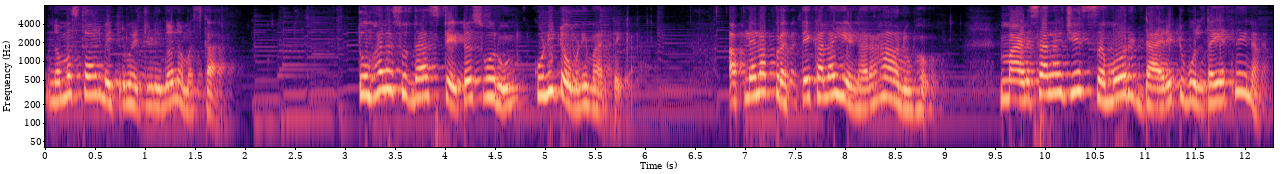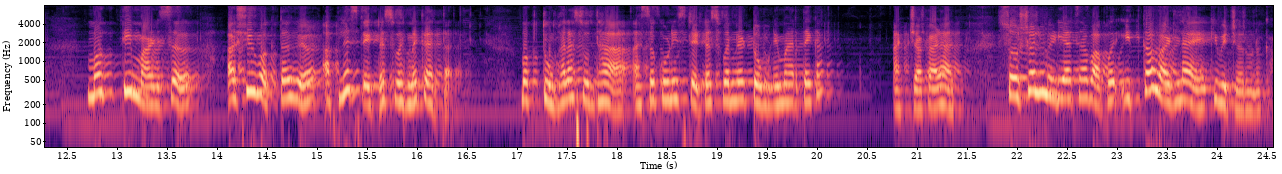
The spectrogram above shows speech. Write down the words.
नमस्कार मित्रमैत्रिणींनो नमस्कार. तुम्हाला सुद्धा स्टेटसवरून कुणी टोमणे मारते का? आपल्याला प्रत्येकाला येणारा हा अनुभव. माणसाला जे समोर डायरेक्ट बोलता येत नाही ना मग ती माणसं अशी वक्तव्य आपल्या स्टेटसवरनं करतात. मग तुम्हाला सुद्धा असं कोणी स्टेटसवरनं टोमणे मारते का? आजच्या काळात सोशल मीडियाचा वापर इतका वाढला आहे की विचारू नका.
